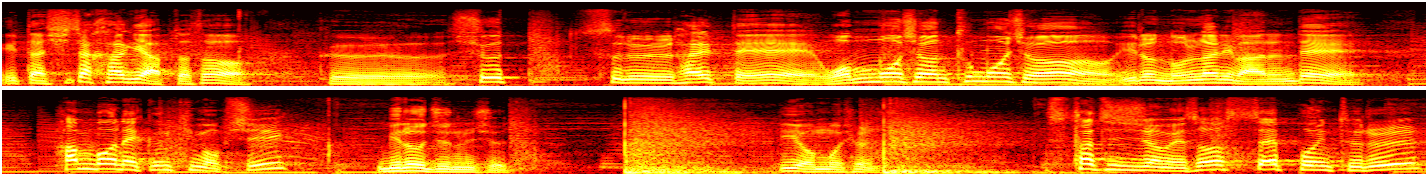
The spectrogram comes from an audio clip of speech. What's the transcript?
일단 시작하기에 앞서서 그 슛을 할 때 one motion, two motion 이런 논란이 많은데 한 번에 끊김없이 밀어주는 슛. 이 one motion. 스타트 지점에서 set point를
